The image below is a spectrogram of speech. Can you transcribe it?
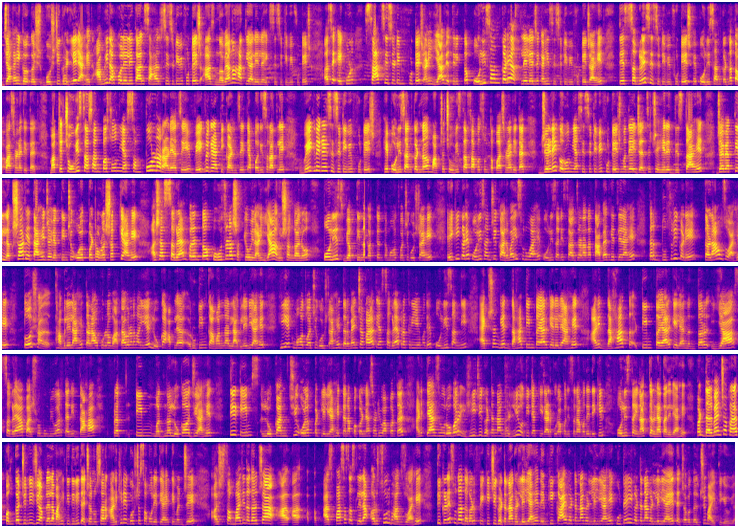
ज्या काही गश- गोष्टी घडलेल्या आहेत आम्ही दाखवलेले काल सहा C C T V footage आज नव्यानं हाती आलेलं एक C C T V footage असे एकूण सात सीसीटीव्ही फुटेज आणि या व्यतिरिक्त पोलिसांकडे असलेले जे काही C C T V footage आहेत ते सगळे C C T V footage हे पोलिसांकडनं तपासण्यात येत आहेत. मागच्या चोवीस तासांपासून या संपूर्ण राड्याचे वेगवेगळ्या ठिकाणचे त्या परिसरातले वेगवेगळे C C T V footage हे पोलिसांकडनं मागच्या चोवीस तासापासून तपासण्यात येत आहेत. जेणेकरून या सी सी टी व्ही फुटेजमध्ये ज्यांचे चेहरे दिसत आहेत ज्या व्यक्ती लक्ष लक्षात येत आहे ज्या व्यक्तींची ओळख पटवणं शक्य आहे अशा सगळ्यांपर्यंत पोहोचणं शक्य होईल आणि या अनुषंगानं पोलीस व्यक्तींना अत्यंत महत्वाची गोष्ट आहे. एकीकडे पोलिसांची कारवाई सुरू आहे पोलिसांनी सात जणांना ताब्यात घेतलेला आहे तर दुसरीकडे तणाव जो आहे तो शा- थांबलेला आहे. तणावपूर्ण वातावरण नाही आहे लोक आपल्या रुटीन कामांना लागलेली आहेत. ही एक महत्वाची गोष्ट आहे. दरम्यानच्या काळात या सगळ्या प्रक्रियेमध्ये पोलिसांनी ॲक्शन घेत दहा टीम तयार केलेल्या आहेत आणि दहा टीम तयार केल्यानंतर या सगळ्या पार्श्वभूमीवर त्यांनी दहा प्रत टीममधनं लोक जी आहेत ती टीम्स लोकांची ओळख पटलेली आहे त्यांना पकडण्यासाठी वापरतायत. आणि त्याचबरोबर ही जी घटना घडली होती त्या किराडपुरा परिसरामध्ये देखील पोलीस तैनात करण्यात आलेले आहे. पण दरम्यानच्या काळात पंकजजींनी जी आपल्याला माहिती दिली त्याच्यानुसार आणखीन एक गोष्ट समोर येते आहे ती म्हणजे अश- संभाजीनगरच्या आ- आसपासच असलेला अरसूल भाग जो आहे तिकडे सुद्धा दगडफेकीची घटना घडलेली आहे. नेमकी काय घटना घडलेली आहे कुठेही घटना घडलेली आहे त्याच्याबद्दलची माहिती घेऊया.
